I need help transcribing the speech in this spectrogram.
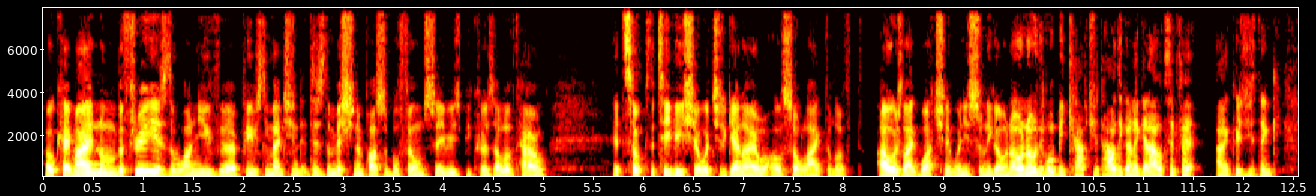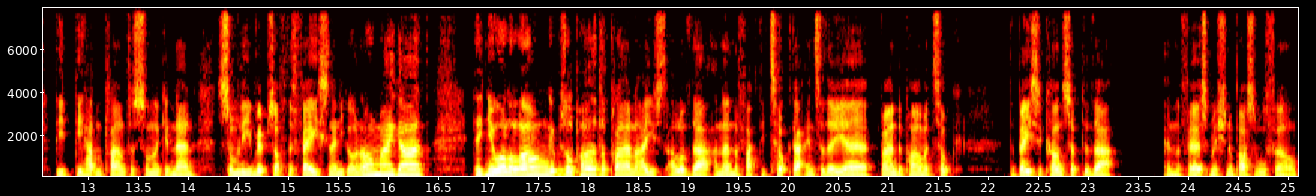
Okay, my number three is the one you've uh, previously mentioned. It is the Mission Impossible film series because I loved how it took the TV show, which again I also liked. I loved. I always like watching it when you're suddenly going, "Oh no, they've all been captured. How are they going to get out of it?" Because you think they, they hadn't planned for something, and then somebody rips off the face, and then you're going, "Oh my god, they knew all along. It was all part of the plan." I used, I love that, and then the fact they took that into the uh, Brian De Palma took the basic concept of that in the first Mission Impossible film.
